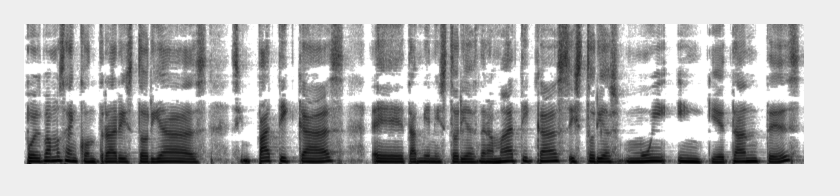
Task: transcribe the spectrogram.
pues vamos a encontrar historias simpáticas, eh, también historias dramáticas, historias muy inquietantes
